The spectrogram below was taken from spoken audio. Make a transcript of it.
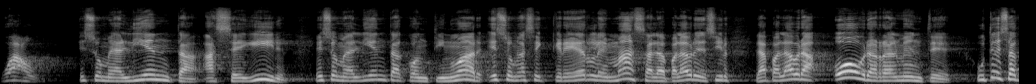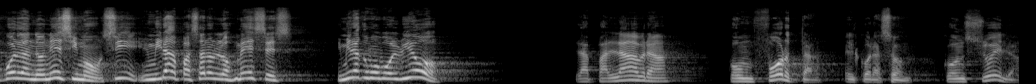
wow, eso me alienta a seguir, eso me alienta a continuar, eso me hace creerle más a la palabra y decir, la palabra obra realmente. ¿Ustedes se acuerdan de Onésimo? Sí, y mirá, pasaron los meses y mirá cómo volvió. La palabra conforta el corazón, consuela.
